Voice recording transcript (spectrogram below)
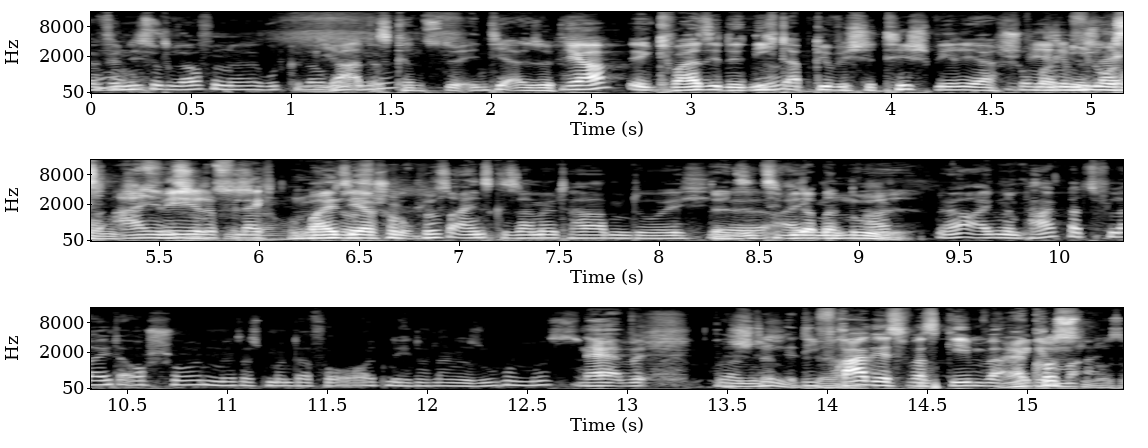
Äh, für nicht so gelaufene, gut gelaufene Ja, Dinge? das kannst du also Ja. äh, quasi der nicht abgewischte Tisch wäre ja schon Wäre mal minus vielleicht- eins. wäre sozusagen. vielleicht Weil sie ja schon plus eins gesammelt haben durch Dann sind sie wieder bei eigenen null. Ja, eigenen Parkplatz vielleicht auch schon, ne, dass man da vor Ort nicht noch lange suchen muss. Naja, Stimmt, die ja. Frage ist, was geben wir, Ja, allgemein,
